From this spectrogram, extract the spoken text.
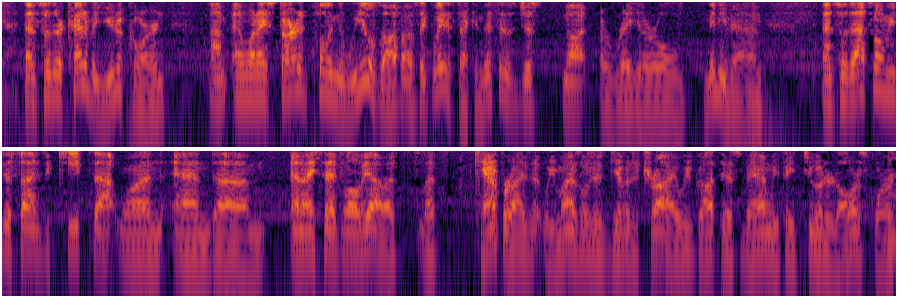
yeah. and so they're kind of a unicorn. Um, and when I started pulling the wheels off, I was like, wait a second, this is just not a regular old minivan. And so that's when we decided to keep that one. And um, and I said, well, yeah, let's let's camperize it. We might as well just give it a try. We've got this van. We paid two hundred dollars for.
